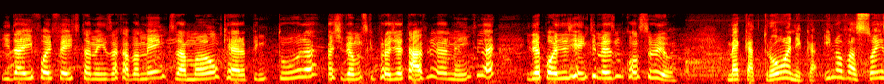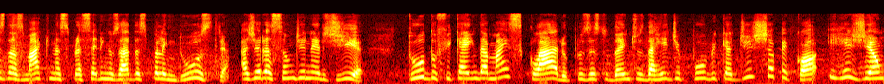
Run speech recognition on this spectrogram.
E daí foi feito também os acabamentos, a mão, que era pintura. Nós tivemos que projetar primeiramente, né? E depois a gente mesmo construiu. Mecatrônica, inovações nas máquinas para serem usadas pela indústria, a geração de energia. Tudo fica ainda mais claro para os estudantes da rede pública de Chapecó e região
